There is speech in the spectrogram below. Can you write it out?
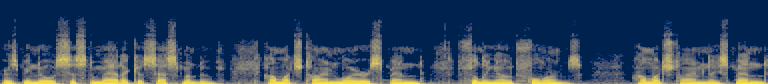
There's been no systematic assessment of how much time lawyers spend filling out forms, how much time they spend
